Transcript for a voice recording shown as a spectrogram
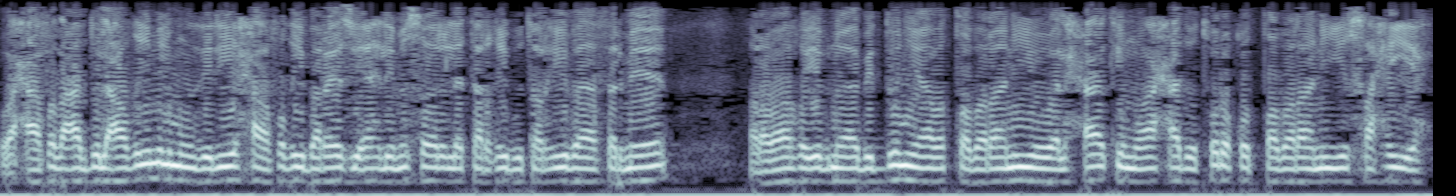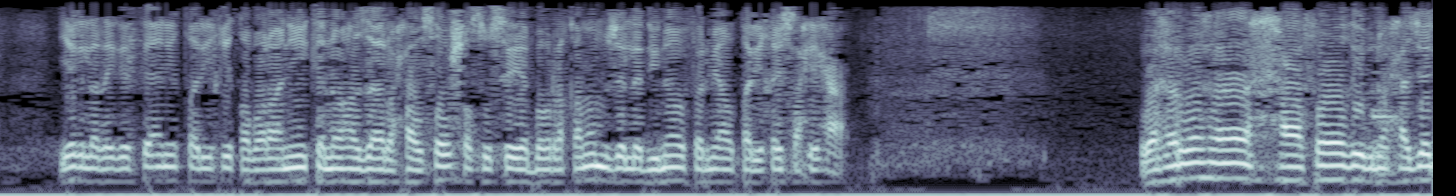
وحافظ عبد العظيم المنذري حافظ بريز أهل مصر لترغيب ترهيبا فرمي. رواه ابن أبي الدنيا والطبراني والحاكم وأحد طرق الطبراني صحيح. يقل رقا ثاني طريق طبراني كأنه هزار حوصة وشصوصية برقم مجلدين وفرمي طريقي صحيحة وهروها حافظ ابن حجر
